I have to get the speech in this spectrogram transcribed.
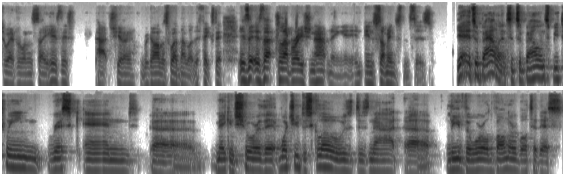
to everyone and say, here's this patch, you know, regardless whether or not they fixed it. Is it is that collaboration happening in, in some instances? Yeah, it's a balance. It's a balance between risk and uh, making sure that what you disclose does not uh, leave the world vulnerable to this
